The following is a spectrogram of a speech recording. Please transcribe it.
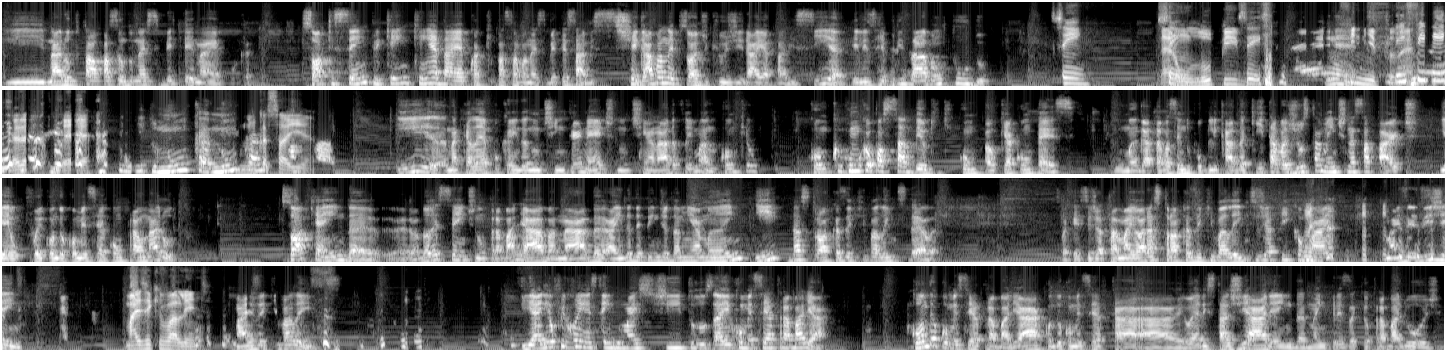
e Naruto tava passando no SBT na época. Só que sempre, quem, quem é da época que passava na SBT, sabe? Chegava no episódio que o Jirai aparecia, eles reprisavam tudo. Sim. Era Sim. um loop Sim. infinito, né? Infinito. Era, é, Infinito, nunca, nunca. nunca saía. E naquela época ainda não tinha internet, não tinha nada. Eu falei, mano, como que eu, como, que- como que eu posso saber o que, que com- o que acontece? O mangá estava sendo publicado aqui e estava justamente nessa parte. E aí foi quando eu comecei a comprar o Naruto. Só que ainda era adolescente, não trabalhava, nada, ainda dependia da minha mãe e das trocas equivalentes dela. Só que aí você já tá maior, as trocas equivalentes já ficam mais, mais exigentes Mais equivalente. mais equivalentes. E aí eu fui conhecendo mais títulos, aí eu comecei a trabalhar. Quando eu comecei a trabalhar, quando eu comecei a ficar. Eu era estagiária ainda na empresa que eu trabalho hoje.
